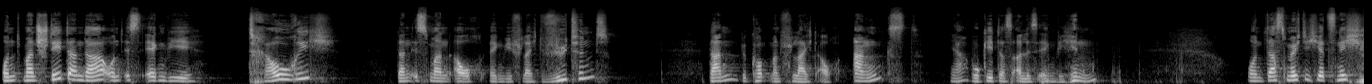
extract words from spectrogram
und man steht dann da und ist irgendwie traurig, dann ist man auch irgendwie vielleicht wütend, dann bekommt man vielleicht auch Angst, ja, wo geht das alles irgendwie hin? Und das möchte ich jetzt nicht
